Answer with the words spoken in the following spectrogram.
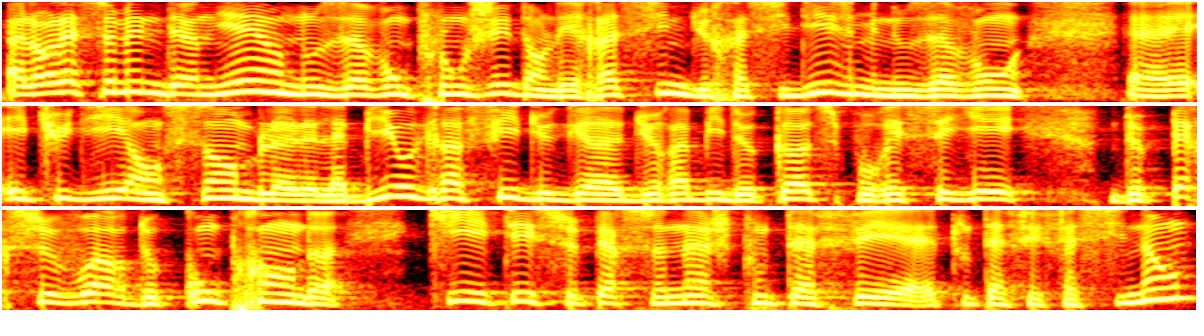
Alors la semaine dernière, nous avons plongé dans les racines du chassidisme et nous avons euh, étudié ensemble la biographie du, rabbi de Kotz pour essayer de percevoir, de comprendre qui était ce personnage tout à fait, tout à fait fascinant.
